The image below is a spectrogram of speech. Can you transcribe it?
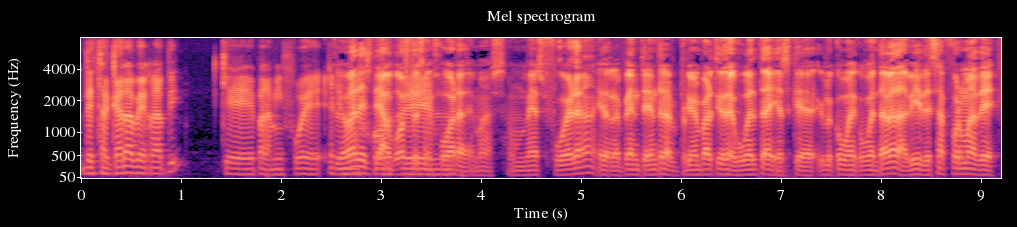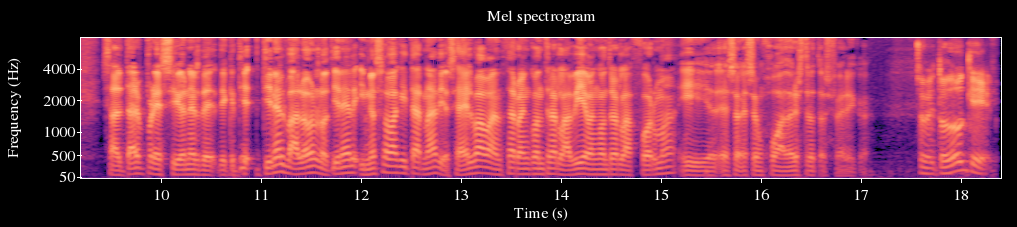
Destacar a Berratti, que para mí fue el Lleva desde agosto sin jugar además, un mes fuera y de repente entra el primer partido de vuelta y es que, como comentaba David, esa forma de saltar presiones, de, que tiene el balón, lo tiene él y no se lo va a quitar nadie, o sea, él va a avanzar, va a encontrar la vía, va a encontrar la forma y eso es un jugador estratosférico. Sobre todo que,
